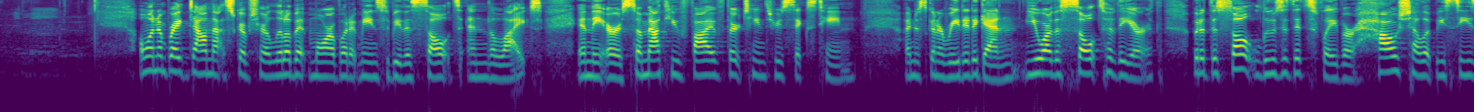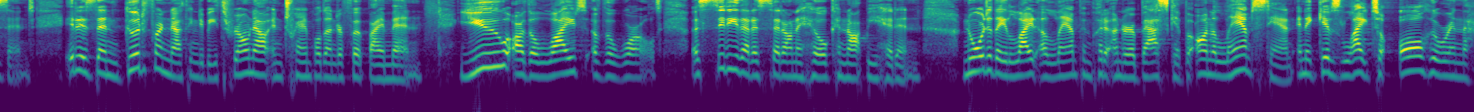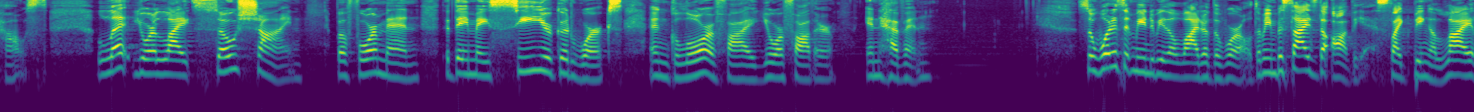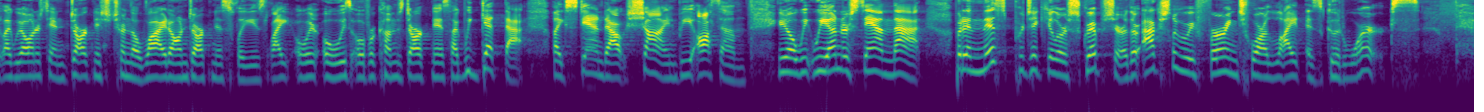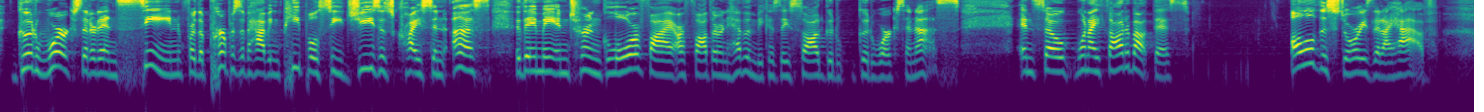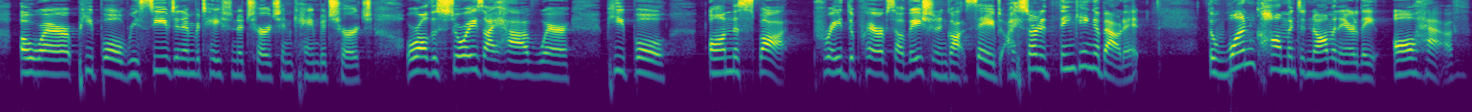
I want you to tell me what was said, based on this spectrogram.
I want to break down that scripture a little bit more of what it means to be the salt and the light in the earth. So, Matthew 5 13 through 16. I'm just going to read it again. You are the salt of the earth, but if the salt loses its flavor, how shall it be seasoned? It is then good for nothing to be thrown out and trampled underfoot by men. You are the light of the world. A city that is set on a hill cannot be hidden. Nor do they light a lamp and put it under a basket, but on a lampstand, and it gives light to all who are in the house. Let your light so shine before men, that they may see your good works and glorify your Father in heaven. So, what does it mean to be the light of the world? I mean, besides the obvious, like being a light, like we all understand darkness, you turn the light on, darkness flees. Light always overcomes darkness. Like we get that. Like stand out, shine, be awesome. You know, we, we understand that. But in this particular scripture, they're actually referring to our light as good works good works that are then seen for the purpose of having people see Jesus Christ in us, that they may in turn glorify our Father in heaven because they saw good, good works in us. And so when I thought about this, all of the stories that I have, or where people received an invitation to church and came to church, or all the stories I have where people on the spot prayed the prayer of salvation and got saved, I started thinking about it. The one common denominator they all have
